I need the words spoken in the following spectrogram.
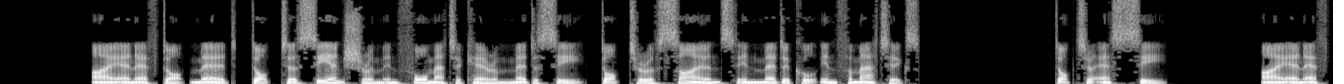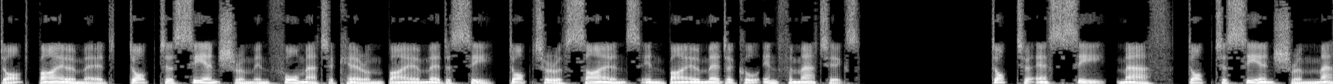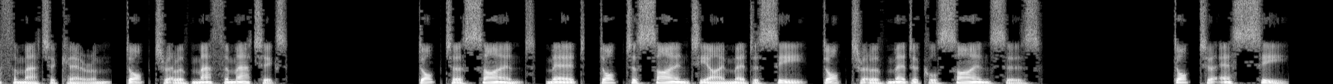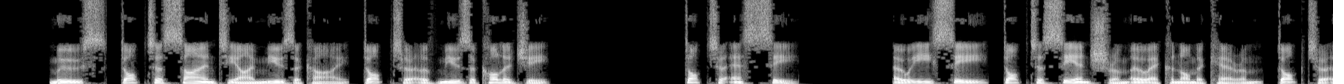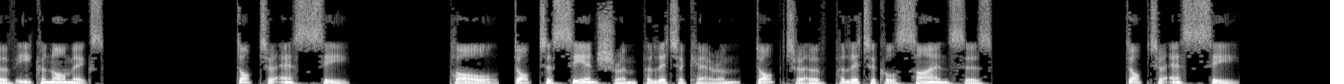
INF.Med, Doctor Scientiarum Informaticarum Medici, Doctor of Science in Medical Informatics Doctor Sc. INF.Biomed, Doctor Scientiarum Informaticarum Biomedici, Doctor of Science in Biomedical Informatics Doctor Sc. Math, Doctor Scientiarum Mathematicarum, Doctor of Mathematics Doctor Scient, Med, Doctor Scientiae Medici, Doctor of Medical Sciences Doctor Sc. Mus, Doctor Scientiae Musicae, Doctor of Musicology Doctor Sc. OEC, Doctor Scientiarum O Economicarum, Doctor of Economics Doctor Sc. Pol, Doctor Scientiarum Politicarum, Doctor of Political Sciences Doctor Sc.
